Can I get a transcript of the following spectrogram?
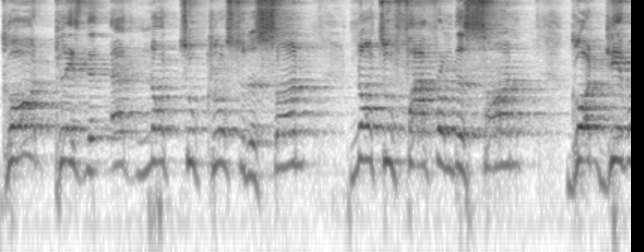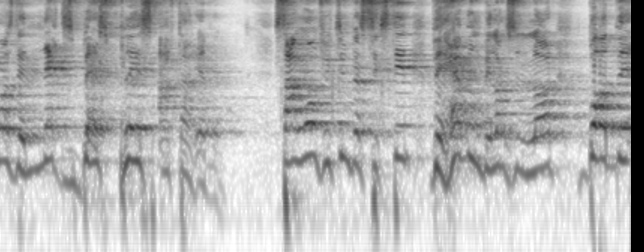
God placed the earth not too close to the sun, not too far from the sun. God gave us the next best place after heaven. Psalm 115, verse 16 The heaven belongs to the Lord, but the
